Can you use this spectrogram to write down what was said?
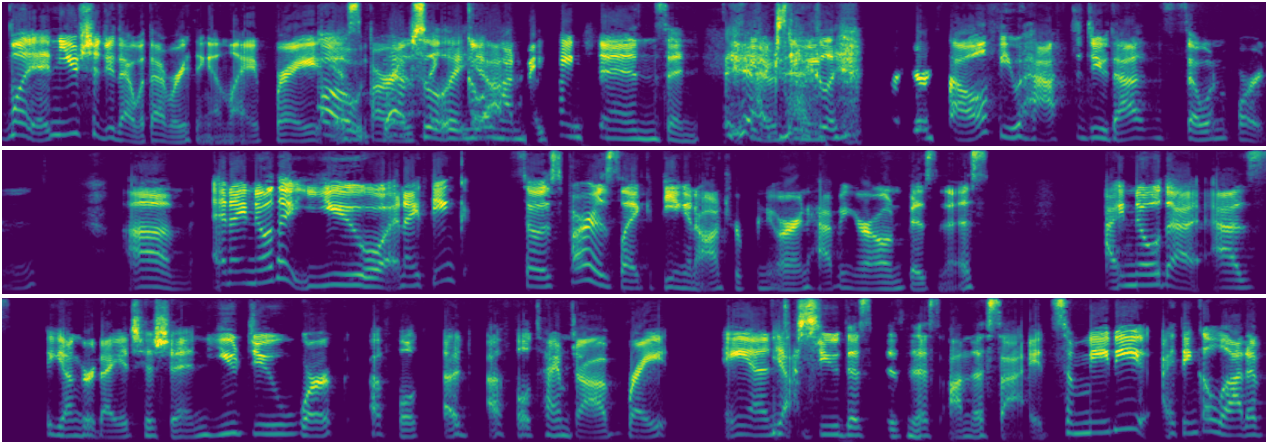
Well, and you should do that with everything in life, right? Oh, as far absolutely. As like going yeah. on vacations and yeah, know, exactly for yourself. You have to do that. It's so important. Um, and I know that you, and I think so, as far as like being an entrepreneur and having your own business, I know that as a younger dietitian, you do work a full a, a full time job, right? And yes. do this business on the side. So maybe I think a lot of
